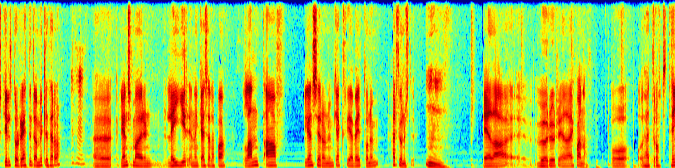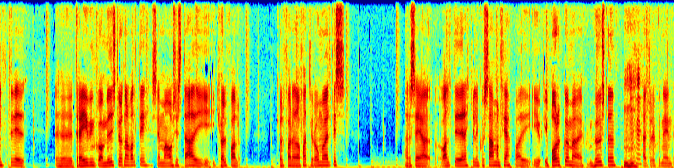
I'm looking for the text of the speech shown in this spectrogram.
skildur og réttindi á milli þeirra Mhm. uh, lénsmaðurinn leigir innan gæsalappa land af lénsherranum gegn því að veit honum herþjónustu Mm. eða uh, vörur eða eitthvað annað og, og þetta er oft tengt við uh, dreifingu á miðstjórnarvaldi sem á sér stað í, í kjölfar, kjölfarið á falli Rómaveldis það er að segja valdið er ekki lengur saman þjappað í, í, í borgum eða einhverjum höfustöðum heldur einhvern veginn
